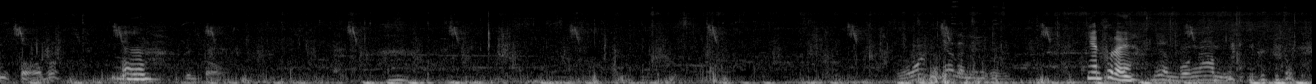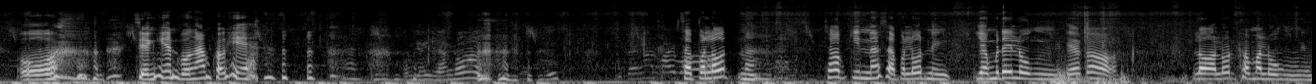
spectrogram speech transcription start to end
ี่ต่อบ่เออเป็นสองโอ้ยเนี่ยอะไรนี่เฮียนผู้ใดเนี่ยบัวงามโอ้เสียงเฮียนบัวงามเขาแห่เอาอย่างอย่างน้อยสับปะรดนะ ชอบกินนะสับปะรดนี่ยังไม่ได้ลงเดี๋ยวก็รอรถเขามาลงอยู่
